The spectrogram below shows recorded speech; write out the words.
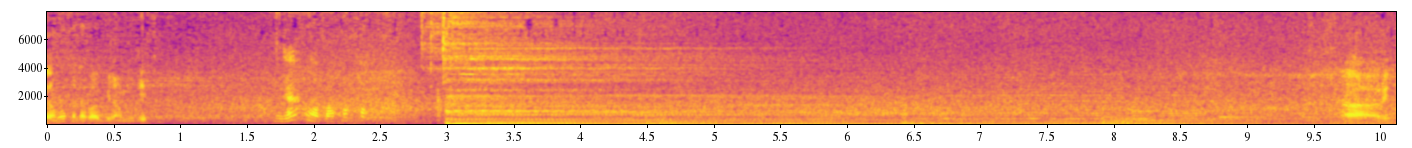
Kamu kenapa bilang begitu? Enggak, nggak apa-apa kok. Ah, Arin,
